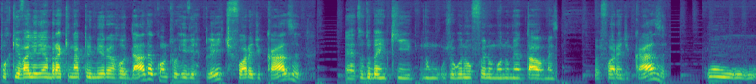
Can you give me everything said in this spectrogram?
Porque vale lembrar que na primeira rodada contra o River Plate, fora de casa, é, tudo bem que não, o jogo não foi no Monumental, mas foi fora de casa, o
